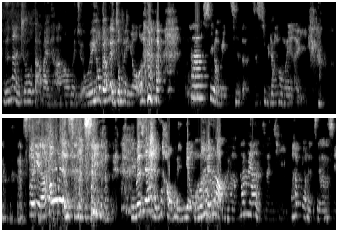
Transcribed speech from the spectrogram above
可是那你最后打败他，他会会觉得我以后不要跟你做朋友了？他是有名次的，只是比较后面而已。所以啊，他会很生气。你们现在还是好朋友，我们还是好朋友。他没有很生气，他没有很生气，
